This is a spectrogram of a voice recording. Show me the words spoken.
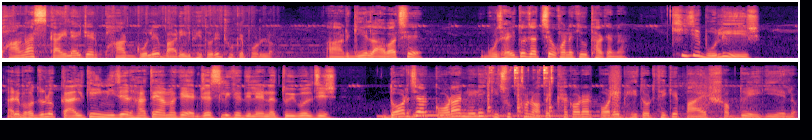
ভাঙা স্কাইলাইটের ফাঁক গলে বাড়ির ভেতরে ঢুকে পড়ল। আর গিয়ে লাভ আছে? বোঝাই তো যাচ্ছে ওখানে কেউ থাকে না। কি যে বলিস? আরে ভদ্রলোক কালকেই নিজের হাতে আমাকে অ্যাড্রেস লিখে দিলেন না তুই বলছিস দরজার কড়া নেড়ে কিছুক্ষণ অপেক্ষা করার পরে ভেতর থেকে পায়ের শব্দ এগিয়ে এলো।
